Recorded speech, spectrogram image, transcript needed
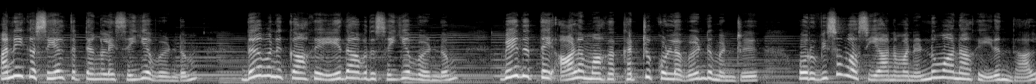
அநேக செயல் திட்டங்களை செய்ய வேண்டும். தேவனுக்காக ஏதாவது செய்ய வேண்டும். வேதத்தை ஆழமாக கற்றுக்கொள்ள வேண்டுமென்று ஒரு விசுவாசியானவன் எண்ணுவானாக இருந்தால்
